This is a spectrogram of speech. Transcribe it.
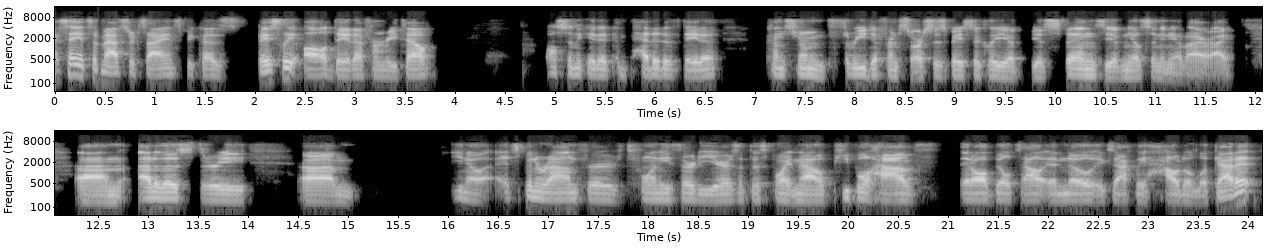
I say it's a mastered science because basically all data from retail, all syndicated competitive data, comes from three different sources. Basically, you have, you have SPINS, you have Nielsen, and you have IRI. Um, out of those three, um, you know, it's been around for 20, 30 years at this point now. People have it all built out and know exactly how to look at it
